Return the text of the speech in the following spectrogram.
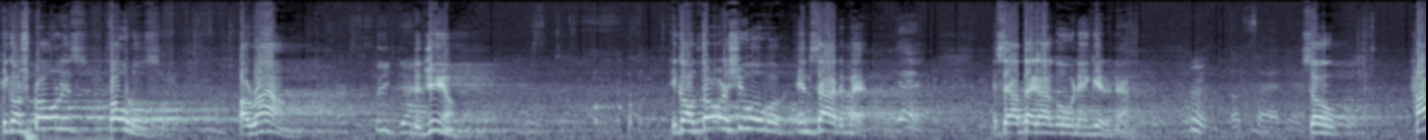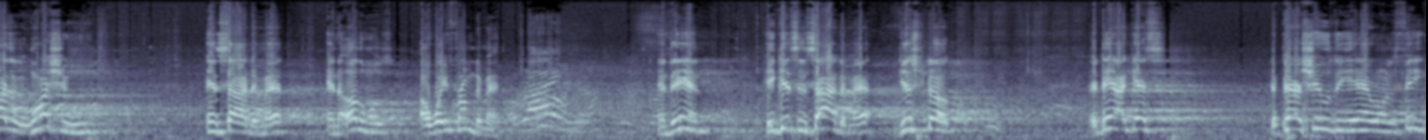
He gonna scroll his photos around the gym. He gonna throw the shoe over inside the mat and say, I think I'll go over there and get it now. So, how one shoe inside the mat and the other one's away from the mat? And then he gets inside the mat, gets stuck, and then I guess the pair of shoes that he had on his feet,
